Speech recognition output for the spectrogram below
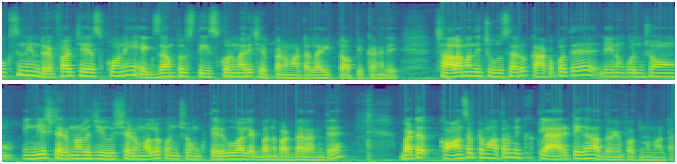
బుక్స్ నేను రెఫర్ చేసుకొని ఎగ్జాంపుల్స్ తీసుకొని మరీ చెప్పాను అనమాట లైట్ టాపిక్ అనేది. చాలామంది చూశారు కాకపోతే నేను కొంచెం ఇంగ్లీష్ టెర్మినాలజీ యూజ్ చేయడం వల్ల కొంచెం తెలుగు వాళ్ళు ఇబ్బంది పడ్డారు అంతే. బట్ కాన్సెప్ట్ మాత్రం మీకు క్లారిటీగా అర్థమైపోతుంది అనమాట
